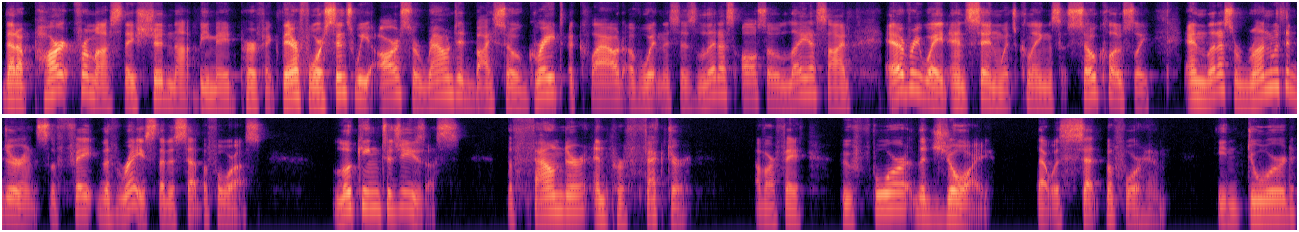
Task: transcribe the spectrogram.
that apart from us they should not be made perfect. Therefore, since we are surrounded by so great a cloud of witnesses, let us also lay aside every weight and sin which clings so closely, and let us run with endurance the, the race that is set before us, looking to Jesus, the founder and perfecter of our faith, who for the joy that was set before him endured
